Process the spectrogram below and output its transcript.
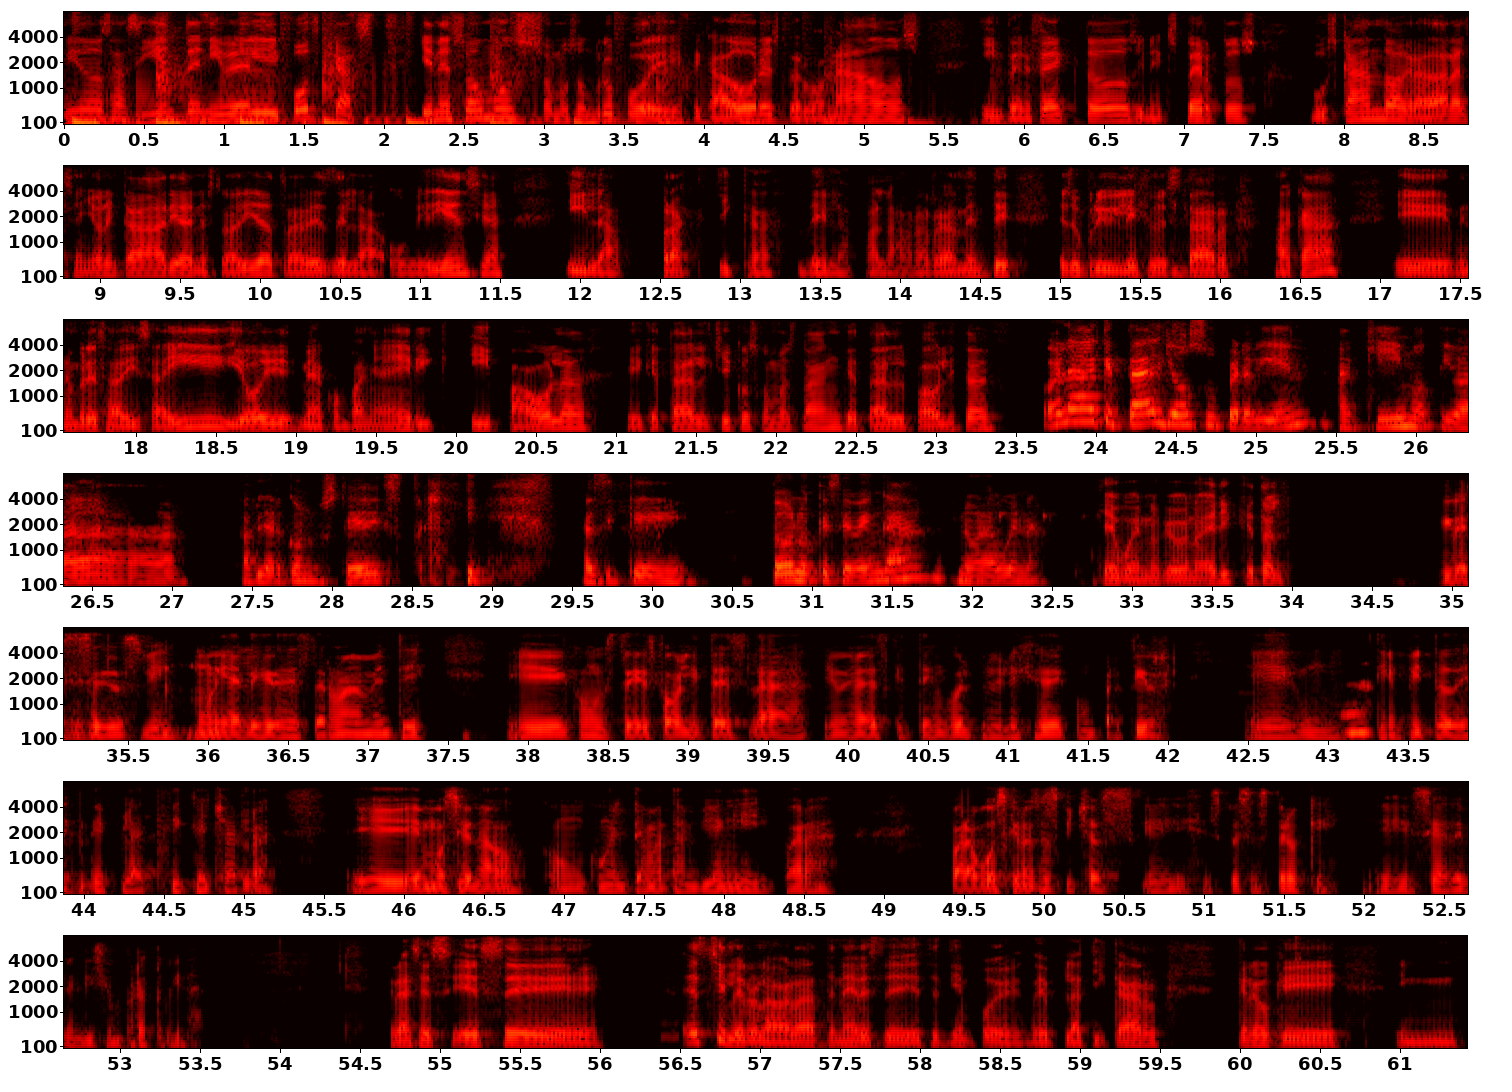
bienvenidos a Siguiente Nivel Podcast. ¿Quiénes somos? Somos un grupo de pecadores, perdonados, imperfectos, inexpertos, buscando agradar al Señor en cada área de nuestra vida a través de la obediencia y la práctica de la palabra. Realmente es un privilegio estar acá. Eh, mi nombre es Abisaí y hoy me acompaña Eric y Paola. Eh, ¿Qué tal chicos? ¿Cómo están? ¿Qué tal Paolita? Hola, ¿qué tal? Yo súper bien, aquí motivada a hablar con ustedes. Así que todo lo que se venga, enhorabuena. Qué bueno, qué bueno. Eric, ¿qué tal? Gracias a Dios, bien. Muy alegre de estar nuevamente eh, con ustedes. Paulita, es la primera vez que tengo el privilegio de compartir eh, un ah. tiempito de, de plática, charla. Eh, emocionado con, con, el tema también y para, para vos que nos escuchas, después espero que sea de bendición para tu vida. Gracias. Es, es chilero, la verdad, tener este, este tiempo de, platicar. Creo que mm,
